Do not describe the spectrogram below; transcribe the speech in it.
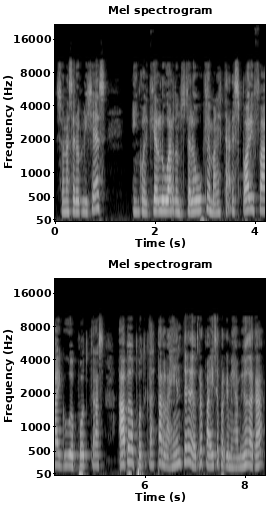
Son a cero clichés. En cualquier lugar donde ustedes lo busquen van a estar Spotify, Google Podcast, Apple Podcast para la gente de otros países porque mis amigos de acá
